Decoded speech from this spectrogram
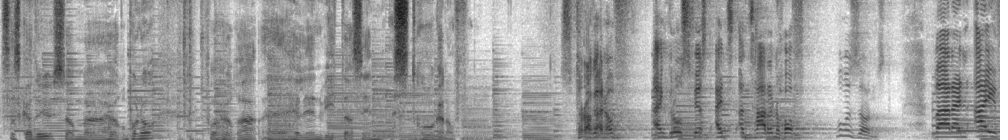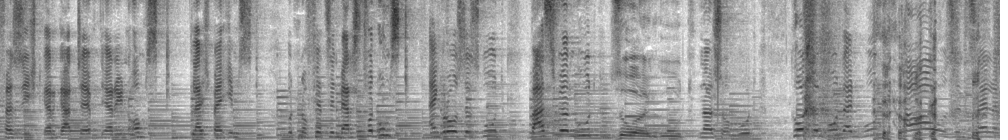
så skal du som eh, hører på nå, få høre uh, Helen Vita sin Stroganoff. Stroganoff, ein Großfürst einst an Zarenhof, wo sonst, war ein eifersüchtiger Gatte, der in Omsk, gleich bei Imsk, und nur 14 Werst von Umsk, ein großes Gut, was für ein Gut, so ein Gut, na schon gut, kurz und gut, ein Gut, tausend Zellen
